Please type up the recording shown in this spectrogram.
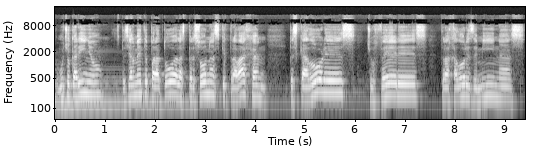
Con mucho cariño, especialmente para todas las personas que trabajan, pescadores, choferes, trabajadores de minas,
